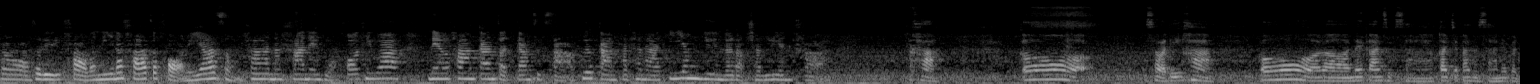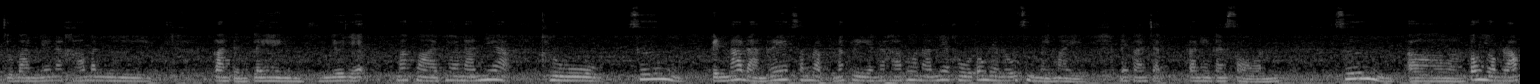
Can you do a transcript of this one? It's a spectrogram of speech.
ค่ะ สวัสดีค่ะ วันนี้นะคะจะขออนุญาตสัมภาษณ์นะคะ ในหัวข้อที่ว่าแนวทางการจัดการศึกษาเพื่อการพัฒนาที่ยั่งยืนระดับชั้นเรียนค่ะ ค่ะ ก็สวัสดีค่ะ ก็ในการศึกษาการจัดการศึกษาในปัจจุบันเนี่ยนะคะ มันมีการเปลี่ยนแปลงเยอะแยะมากมาย เพราะนั้นเนี่ยครูซึ่งเป็นหน้าด่านแรกสำหรับนักเรียนนะคะ เพราะนั้นเนี่ยครูต้องเรียนรู้สิ่งใหม่ ๆ ในการจัดการเรียนการสอน ซึ่งต้องยอมรับ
